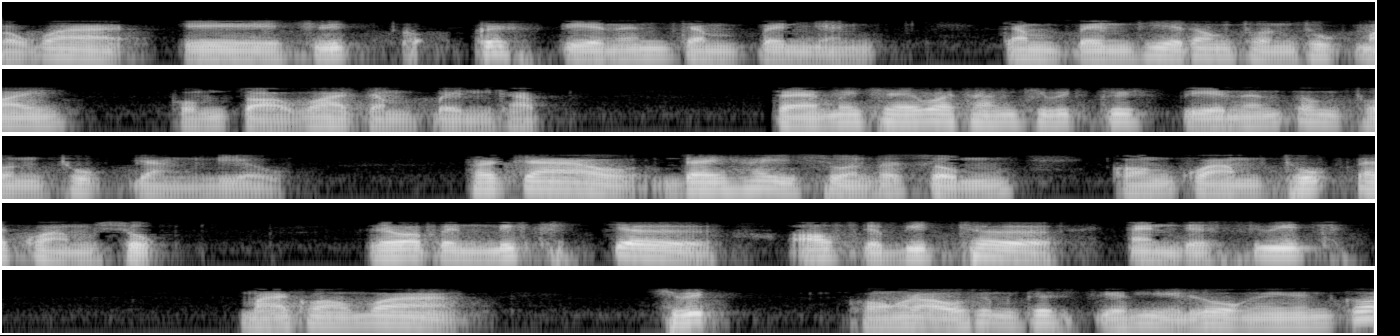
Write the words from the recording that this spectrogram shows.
บอกว่า เอชีวิตคริสเตียนนั้นจำเป็นอย่างจำเป็นที่จะต้องทนทุกข์ไหมผมตอบว่าจำเป็นครับ แต่ไม่ใช่ว่าทั้งชีวิตคริสเตียนนั้นต้องทนทุกข์อย่างเดียว พระเจ้าได้ให้ส่วนผสมของความทุกข์และความสุขเรียกว่าเป็น mixture of the bitter and the sweet หมายความว่าชีวิตของเราที่เป็นคริสเตียนที่อยู่ในโลกนี้นั้น ก็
